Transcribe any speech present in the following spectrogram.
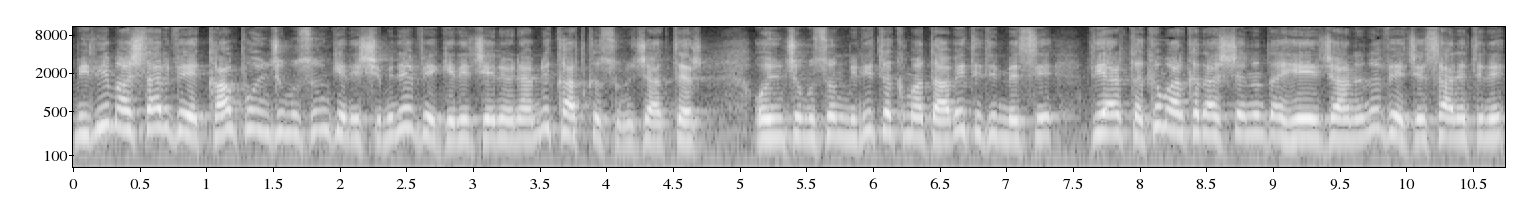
milli maçlar ve kamp oyuncumuzun gelişimine ve geleceğine önemli katkı sunacaktır. Oyuncumuzun milli takıma davet edilmesi diğer takım arkadaşlarının da heyecanını ve cesaretini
